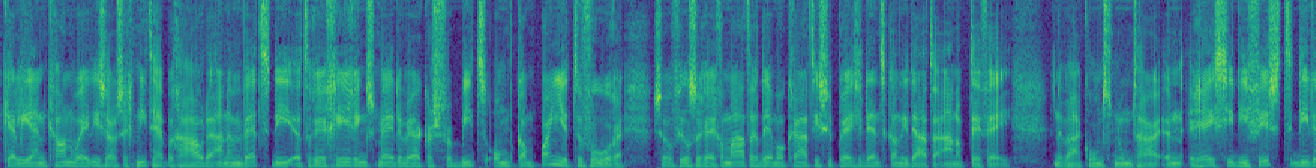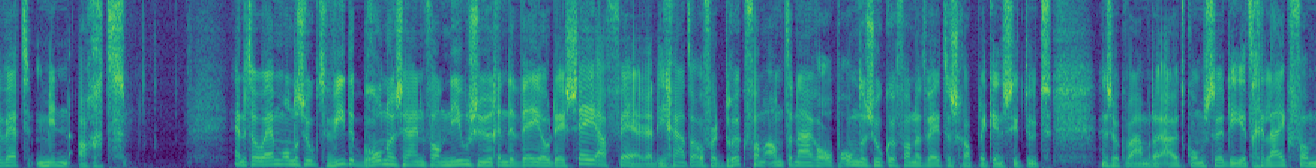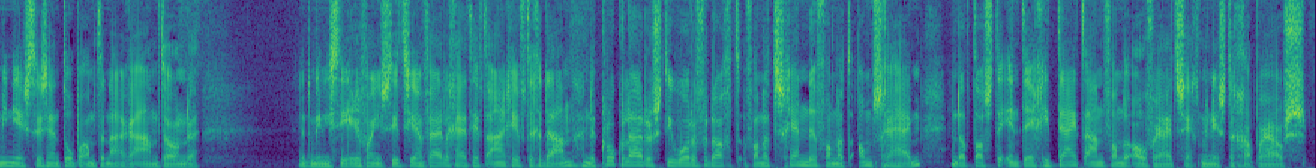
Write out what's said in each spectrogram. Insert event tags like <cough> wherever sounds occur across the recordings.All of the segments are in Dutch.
Kellyanne Conway die zou zich niet hebben gehouden aan een wet die het regeringsmedewerkers verbiedt om campagne te voeren. Zo viel ze regelmatig democratische presidentskandidaten aan op tv. De waakhond noemt haar een recidivist die de wet minacht. En het OM onderzoekt wie de bronnen zijn van nieuwsuur in de WODC-affaire. Die gaat over druk van ambtenaren op onderzoeken van het Wetenschappelijk Instituut. En zo kwamen er uitkomsten die het gelijk van ministers en topambtenaren aantoonden. Het ministerie van Justitie en Veiligheid heeft aangifte gedaan. De klokkenluiders die worden verdacht van het schenden van het ambtsgeheim. En dat tast de integriteit aan van de overheid, zegt minister Grapperhaus.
